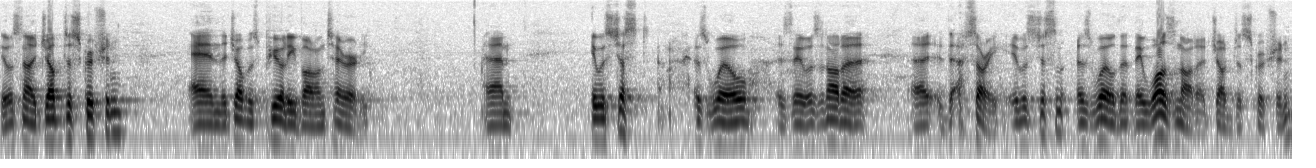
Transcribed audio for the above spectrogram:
There was no job description, and the job was purely voluntarily. Um, it was just as well as there was not a, uh, sorry, it was just as well that there was not a job description,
